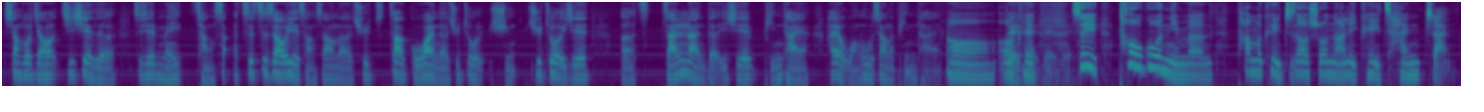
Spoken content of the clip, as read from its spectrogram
橡塑胶机械的这些煤厂商、制制造业厂商呢，去到国外呢去做巡去做一些呃展览的一些平台，还有网络上的平台。哦对，OK，对对对，所以透过你们，他们可以知道说哪里可以参展，是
